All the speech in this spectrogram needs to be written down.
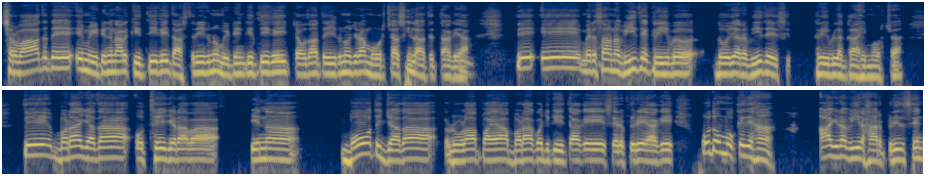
ਸ਼ੁਰੂਆਤ ਤੇ ਇਹ ਮੀਟਿੰਗ ਨਾਲ ਕੀਤੀ ਗਈ। 10 ਤਰੀਕ ਨੂੰ ਮੀਟਿੰਗ ਕੀਤੀ ਗਈ। 14 ਤਰੀਕ ਨੂੰ ਜਿਹੜਾ ਮੋਰਚਾ ਸੀ ਲਾ ਦਿੱਤਾ ਗਿਆ। ਤੇ ਇਹ ਮੇਰੇ ਹਿਸਾਬ ਨਾਲ 20 ਦੇ ਕਰੀਬ 2020 ਦੇ ਕਰੀਬ ਲੱਗਾ ਸੀ ਮੋਰਚਾ। ਤੇ ਬੜਾ ਜ਼ਿਆਦਾ ਉੱਥੇ ਜਿਹੜਾ ਵਾ ਇਹਨਾਂ ਬਹੁਤ ਜ਼ਿਆਦਾ ਰੋਲਾ ਪਾਇਆ, ਬੜਾ ਕੁਝ ਕੀਤਾ ਕਿ ਸਿਰ ਫਿਰੇ ਆ ਗਏ ਉਦੋਂ ਮੌਕੇ ਤੇ ਹਾਂ ਆ ਜਿਹੜਾ ਵੀਰ ਹਰਪ੍ਰੀਤ ਸਿੰਘ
